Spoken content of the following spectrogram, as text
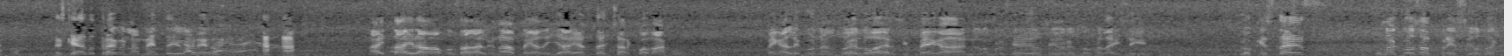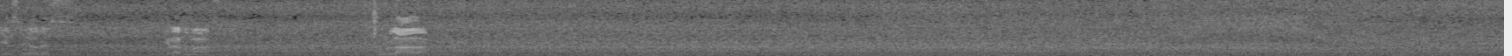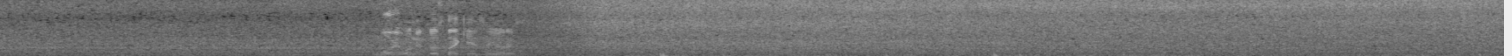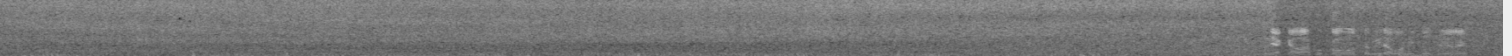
Es que ya lo traigo en la mente, yo Ya creo. trae, ¿eh? Ahí está, Ira, vamos a darle una pegadilla. Allá está el charco abajo. Pegarle con anzuelo a ver si pega. En el nombre de Dios, señores. Ojalá y sí. Lo que está es una cosa preciosa aquí, señores. Mira nomás. Chulada. Muy bonito está aquí, señores. De acá abajo cómo se mira bonito, señores.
